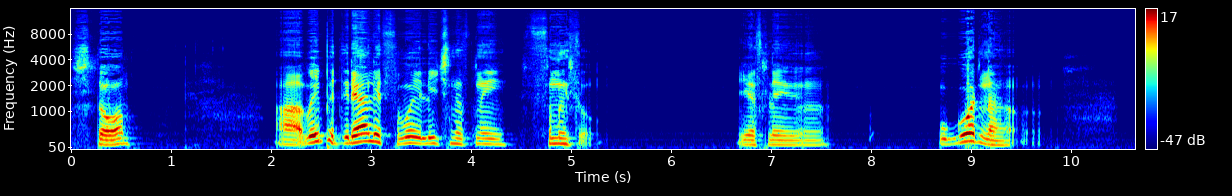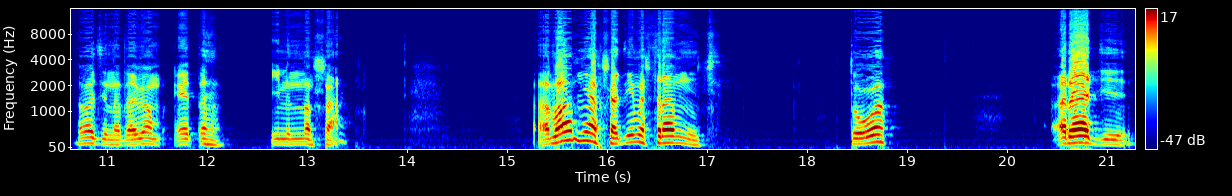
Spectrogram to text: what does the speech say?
что а, вы потеряли свой личностный смысл. Если угодно, давайте назовем это именно так. А вам необходимо сравнить то, ради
